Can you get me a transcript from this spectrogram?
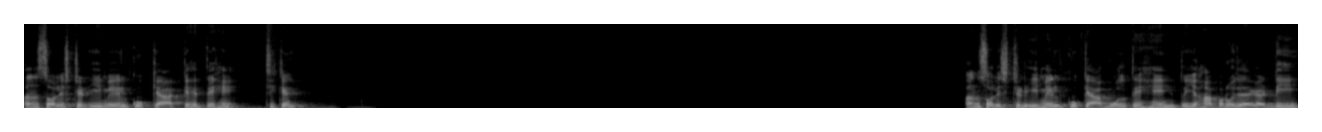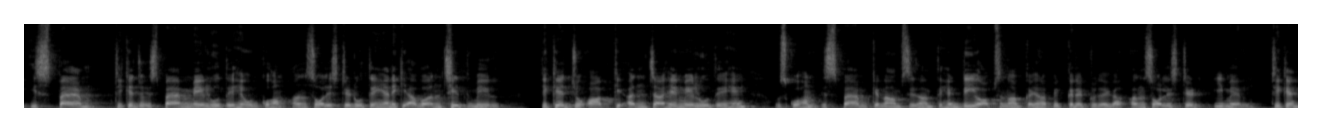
अनसोलिस्टेड ईमेल को क्या कहते हैं? ठीक है? अनसोलिस्टेड ईमेल को क्या बोलते हैं? तो यहाँ पर हो जाएगा डी स्पैम ठीक है, जो स्पैम मेल होते हैं, उनको हम अनसोलिस्टेड होते हैं, यानी कि अवांछित मेल ठीक है, जो आपके अनचाहे मेल होते हैं, उसको हम स्पैम के नाम से जानते हैं. डी ऑप्शन आपका यहाँ पे करेक्ट हो जाएगा अनसोलिस्टेड ईमेल ठीक है?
